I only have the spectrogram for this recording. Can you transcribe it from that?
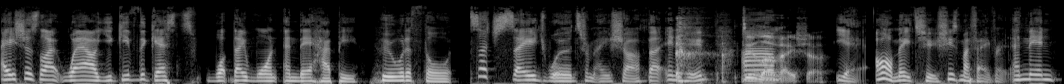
Aesha's like, wow, you give the guests what they want and they're happy. Who would have thought? Such sage words from Aesha. But anywho, Do um, love Aesha. yeah. Oh, me too. She's my favorite. And then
